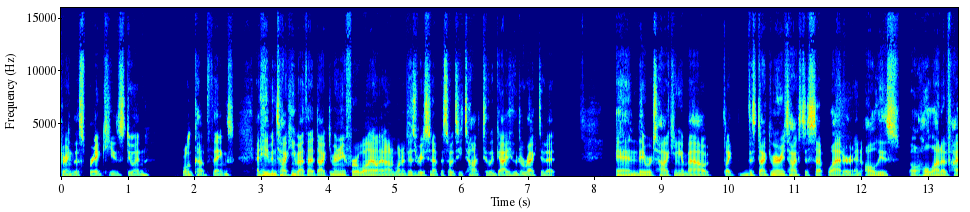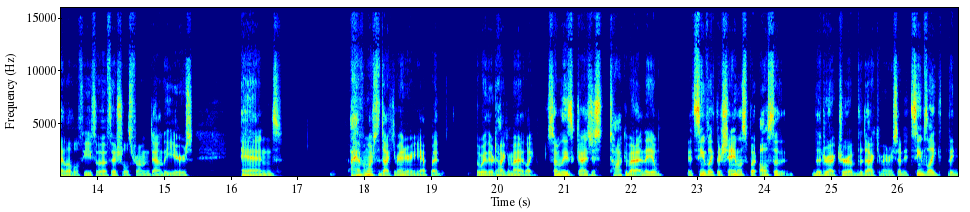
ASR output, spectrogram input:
during this break, he's doing World Cup things, and he'd been talking about that documentary for a while. And on one of his recent episodes, he talked to the guy who directed it, and they were talking about like this documentary talks to Sepp Blatter and all these a whole lot of high level FIFA officials from down the years, and I haven't watched the documentary yet, but the way they're talking about it, like some of these guys just talk about it and they don't. It seems like they're shameless, but also the, director of the documentary said it seems like they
